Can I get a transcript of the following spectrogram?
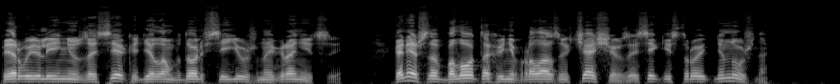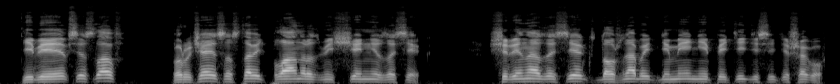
Первую линию засек делом вдоль всей южной границы. Конечно, в болотах и непролазных чащах засеки строить не нужно. Тебе, Всеслав, поручаю составить план размещения засек. Ширина засек должна быть не менее 50 шагов.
